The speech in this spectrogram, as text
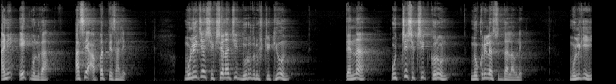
आणि एक मुलगा असे अपत्य झाले. मुलीच्या शिक्षणाची दूरदृष्टी ठेवून त्यांना उच्च शिक्षित करून नोकरीला सुद्धा लावले. मुलगी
